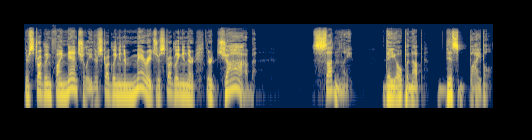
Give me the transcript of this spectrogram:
they're struggling financially, they're struggling in their marriage, they're struggling in their, their job, suddenly they open up this Bible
